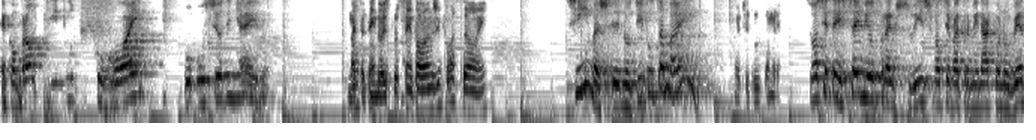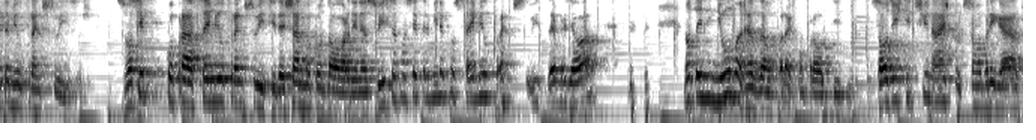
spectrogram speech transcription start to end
é comprar um título que corrói o, o seu dinheiro. Mas você tem 2% ao ano de inflação, hein? Sim, mas no título também. No título também. Se você tem 100 mil francos suíços, você vai terminar com 90 mil francos suíços. Se você comprar 100 mil francos suíços e deixar numa conta à ordem na Suíça, você termina com 100 mil francos suíços. É melhor. Não tem nenhuma razão para comprar o título. Só os institucionais, porque são obrigados.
